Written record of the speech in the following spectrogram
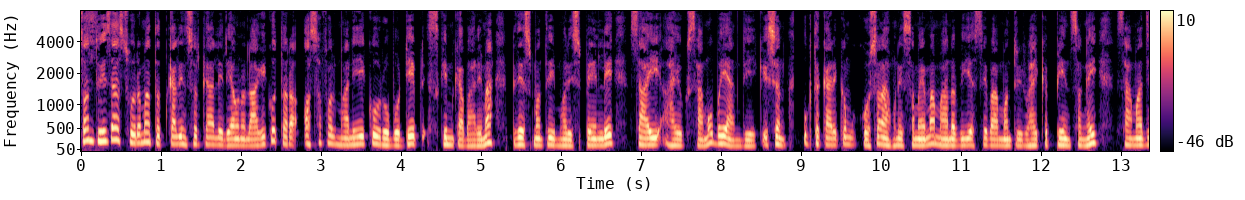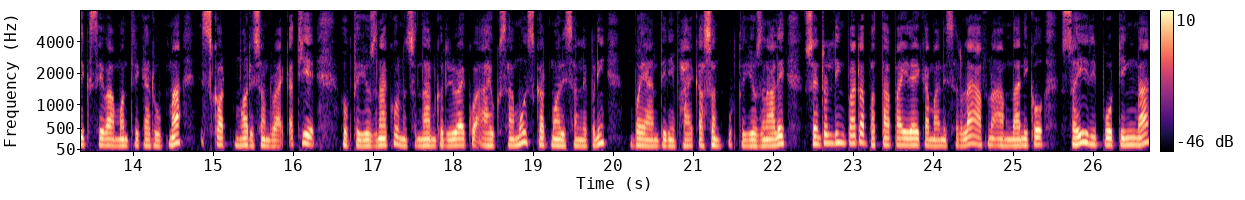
सन् दुई हजार सोह्रमा तत्कालीन सरकारले ल्याउन लागेको तर असफल मानिएको रोबोडेप्ट स्किमका बारेमा विदेश मन्त्री मरिस पेनले शाही आयोग सामु बयान दिएकी छन्। उक्त कार्यक्रमको घोषणा हुने समयमा मानवीय सेवा मन्त्री रहेका पेनसँगै सामाजिक सेवा मन्त्रीका रूपमा स्कट मरिसन रहेका थिए। उक्त योजनाको अनुसन्धान गरिरहेको आयोग सामु स्कट मरिसनले पनि बयान दिने भएका छन्। उक्त योजनाले सेन्ट्रल लिङ्कबाट भत्ता पाइरहेका मानिसहरूलाई आफ्नो आमदानीको सही रिपोर्टिङमा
